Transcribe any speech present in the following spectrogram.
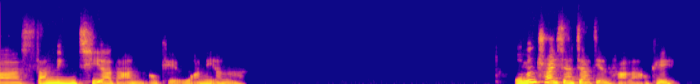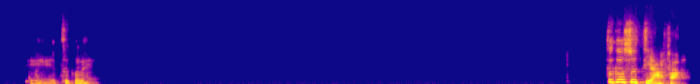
啊三零七啊答案，OK，我按你按啊，我们 try 一下加减法啦，OK，哎这个嘞。这个是加法，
